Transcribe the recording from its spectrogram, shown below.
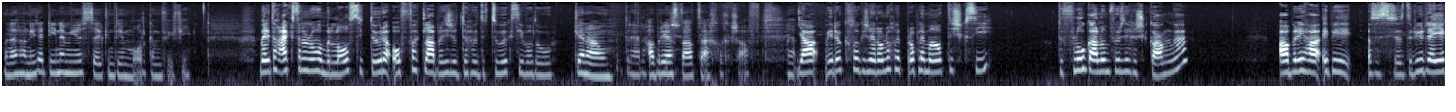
Und dann musste ich dort rein, müssen, irgendwie Morgen um 5 Uhr. Wir haben doch extra noch, als wir los die Türen offen gelassen, aber es war natürlich wieder zu, gewesen, wo du Genau, aber ich habe es tatsächlich geschafft. Ja. Ja, mein Rückflug war dann auch noch ein bisschen problematisch. Gewesen. Der Flug an und für sich ist gegangen. Aber ich, habe, ich bin, also es so drei Reihen,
